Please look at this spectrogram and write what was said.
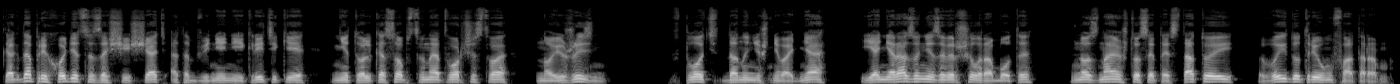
когда приходится защищать от обвинений и критики не только собственное творчество, но и жизнь. Вплоть до нынешнего дня я ни разу не завершил работы, но знаю, что с этой статуей выйду триумфатором.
